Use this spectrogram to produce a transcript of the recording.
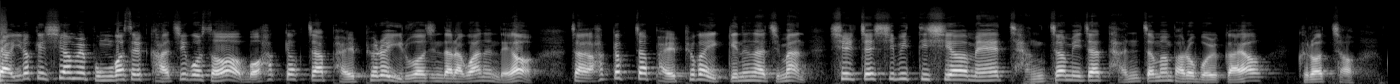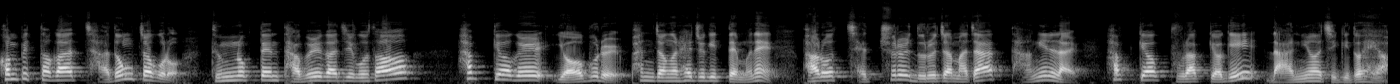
자, 이렇게 시험을 본 것을 가지고서 뭐 합격자 발표를 이루어진다라고 하는데요. 자, 합격자 발표가 있기는 하지만 실제 CBT 시험의 장점이자 단점은 바로 뭘까요? 그렇죠. 컴퓨터가 자동적으로 등록된 답을 가지고서 합격을 여부를 판정을 해주기 때문에 바로 제출을 누르자마자 당일날 합격, 불합격이 나뉘어지기도 해요.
